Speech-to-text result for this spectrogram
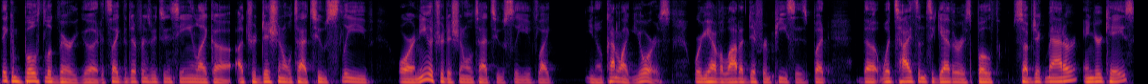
They can both look very good. It's like the difference between seeing like a, a traditional tattoo sleeve or a neo traditional tattoo sleeve, like, you know, kind of like yours, where you have a lot of different pieces, but the what ties them together is both subject matter in your case,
